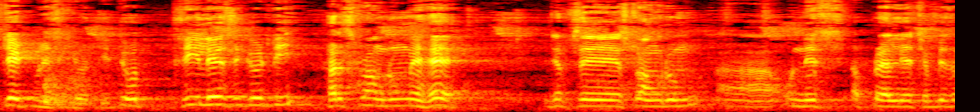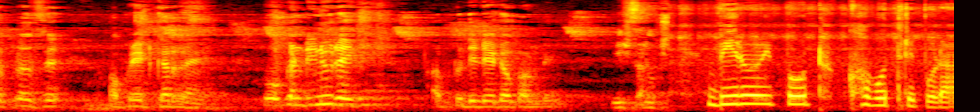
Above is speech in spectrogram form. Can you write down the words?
स्टेट पुलिस की होती है। तो थ्री लेयर सिक्योरिटी हर स्ट्रांग रूम में है। जब से स्ट्रांग रूम uh, उन्नीस अप्रैल या छब्बीस अप्रैल से ऑपरेट कर रहे हैं। वो कंटिन्यू रहेगी up to the date of counting bureau report खबर त्रिपुरा।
